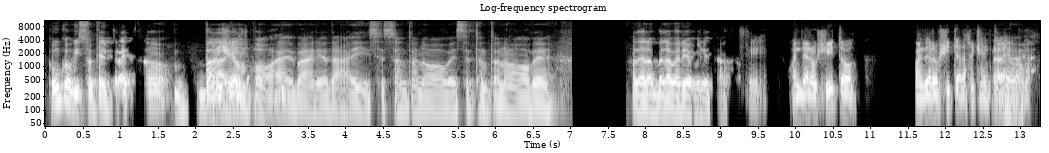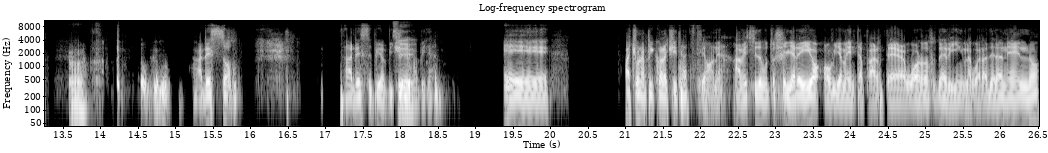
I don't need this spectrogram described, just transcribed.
Comunque ho visto che il prezzo varia un po', eh, varia dai 69, 79, ha della bella variabilità. Sì. Quando era uscito, quando era uscito era sui 100 eh, euro. Adesso, adesso è più avvicinabile. Sì. E faccio una piccola citazione. Avessi dovuto scegliere io, ovviamente a parte World of the Ring, la guerra dell'anello,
